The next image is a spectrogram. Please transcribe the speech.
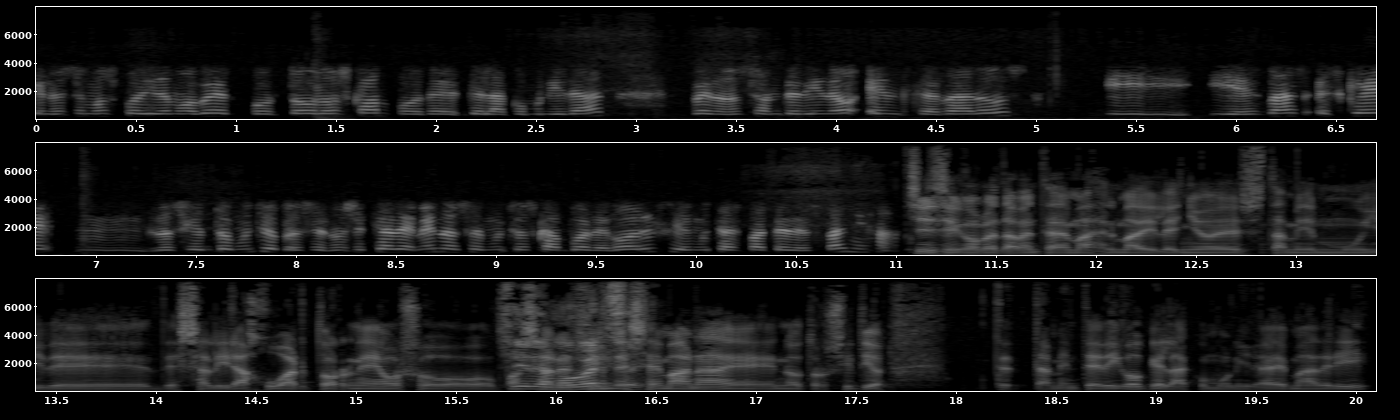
que nos hemos podido mover por todos los campos de, la comunidad, pero nos han tenido encerrados y, es más, es que mm, lo siento mucho, pero se nos echa de menos en muchos campos de golf y en muchas partes de España. Sí, sí, completamente. Además, el madrileño es también muy de, salir a jugar torneos o pasar el fin de semana en otros sitios. también te digo que la Comunidad de Madrid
